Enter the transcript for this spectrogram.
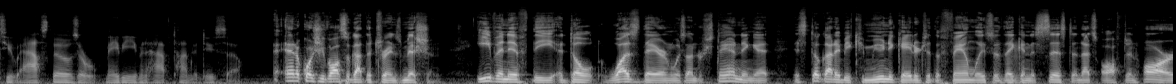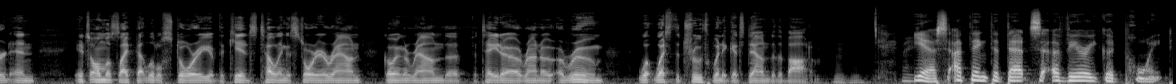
to ask those or maybe even have time to do so. And of course, you've also got the transmission even if the adult was there and was understanding it, it's still got to be communicated to the family so they mm-hmm. can assist, and that's often hard. And it's almost like that little story of the kids telling a story around going around the potato around a, a room. What, what's the truth when it gets down to the bottom? Mm-hmm. Right. Yes, I think that that's a very good point.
